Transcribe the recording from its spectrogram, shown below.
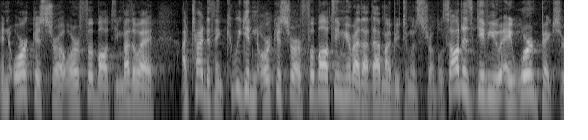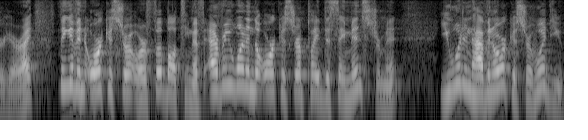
an orchestra or a football team. By the way, I tried to think, could we get an orchestra or a football team here? But I thought that might be too much trouble. So I'll just give you a word picture here, right? Think of an orchestra or a football team. If everyone in the orchestra played the same instrument, you wouldn't have an orchestra, would you?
